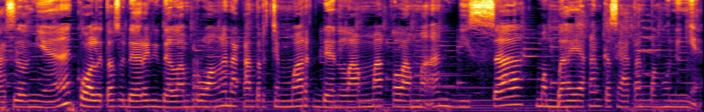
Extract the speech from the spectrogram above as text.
Hasilnya, kualitas udara di dalam ruangan akan tercemar dan lama-kelamaan bisa membahayakan kesehatan penghuninya.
